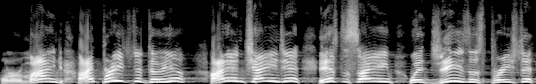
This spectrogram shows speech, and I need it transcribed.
I want to remind you, I preached it to you. I didn't change it. It's the same when Jesus preached it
